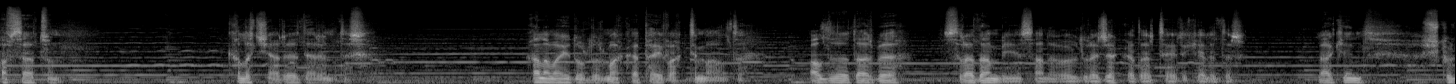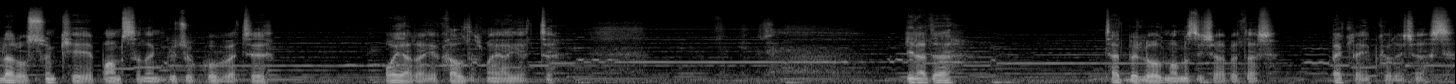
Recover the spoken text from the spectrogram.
Hafsa Hatun, kılıç yarığı derindir. Kanamayı durdurmak epey vaktimi aldı. Aldığı darbe sıradan bir insanı öldürecek kadar tehlikelidir. Lakin şükürler olsun ki Bamsı'nın gücü kuvveti o yarayı kaldırmaya yetti. Yine de tedbirli olmamız icap eder. Bekleyip göreceğiz.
